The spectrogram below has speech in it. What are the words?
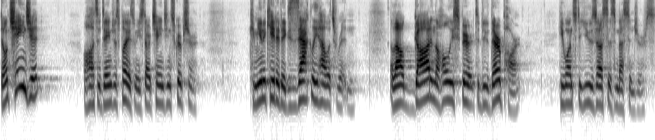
Don't change it. Well, it's a dangerous place when you start changing scripture. Communicate it exactly how it's written. Allow God and the Holy Spirit to do their part. He wants to use us as messengers.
